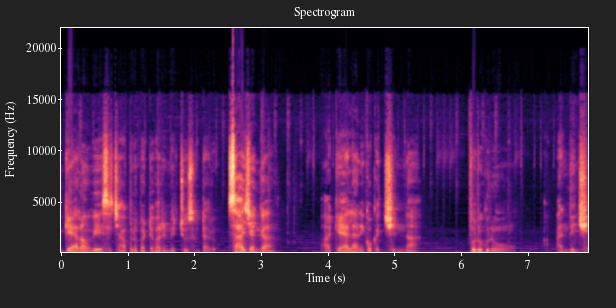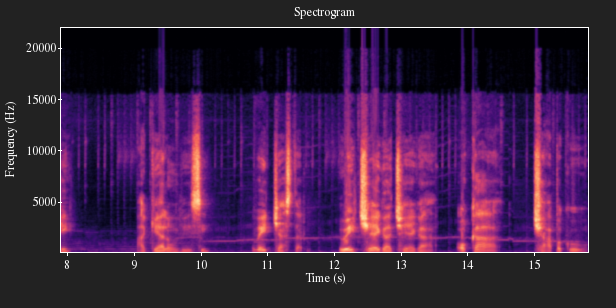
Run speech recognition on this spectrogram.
గేలం వేసి చేపలు పట్టేవారిని మీరు చూసుంటారు. సహజంగా ఆ గేలానికి ఒక చిన్న పురుగును అందించి ఆ గేలం వేసి వెయిట్ చేస్తారు. వెయిట్ చేయగా చేయగా ఒక చేపకు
